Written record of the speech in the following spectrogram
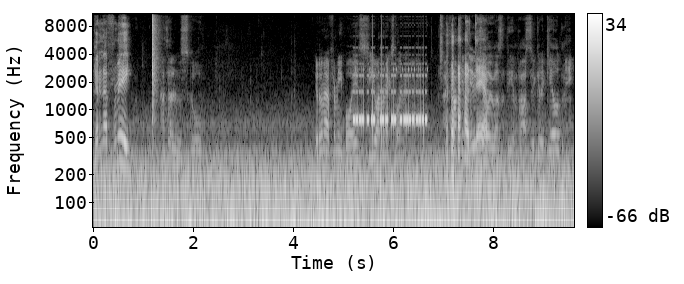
good enough for me. I thought it was school. Good enough for me, boys. See you on the next one. I fucking knew Damn. Joey wasn't the imposter. He could have killed me.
